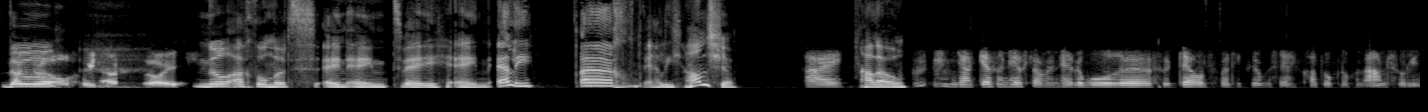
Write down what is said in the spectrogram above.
Doei. Dankjewel. Goeiedag. Hoi. 0800-1121. Ellie. Eh, goed, Ellie. Hansje. Hi. Hallo. Ja, Kevin heeft al een heleboel eh, verteld wat ik wilde zeggen. Ik had ook nog een aanvulling.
